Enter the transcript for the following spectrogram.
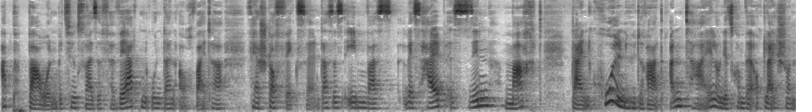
abbauen bzw. verwerten und dann auch weiter verstoffwechseln. Das ist eben was, weshalb es Sinn macht, deinen Kohlenhydratanteil, und jetzt kommen wir auch gleich schon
